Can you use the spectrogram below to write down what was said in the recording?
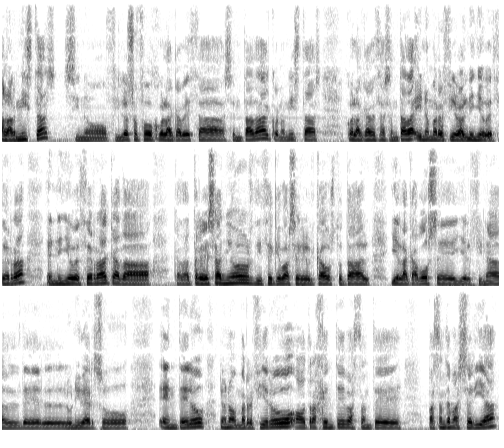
Alarmistas, sino filósofos con la cabeza sentada, economistas con la cabeza sentada, y no me refiero al niño Becerra. El niño Becerra cada, cada tres años dice que va a ser el caos total y el acabose y el final del universo entero. No, no, me refiero a otra gente bastante bastante más seria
